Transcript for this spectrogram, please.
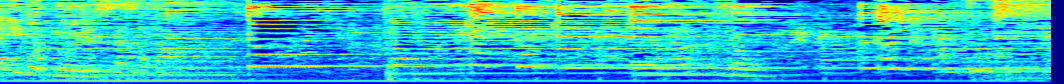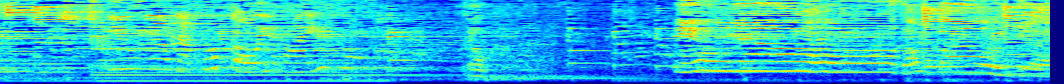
anh một người. Xa lạ Thôi hết rồi anh chu yêu nhau là có tội phải không. Không Yêu nhau không bao giờ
